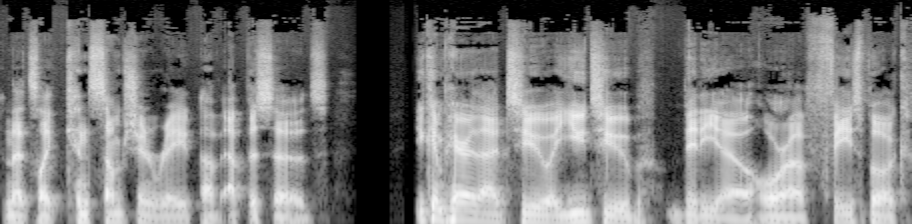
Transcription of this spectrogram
And that's like consumption rate of episodes. You compare that to a YouTube video or a Facebook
